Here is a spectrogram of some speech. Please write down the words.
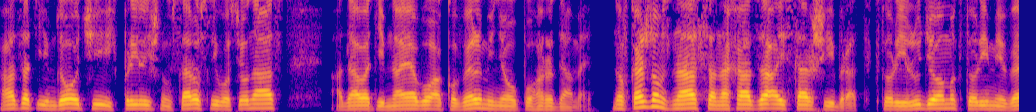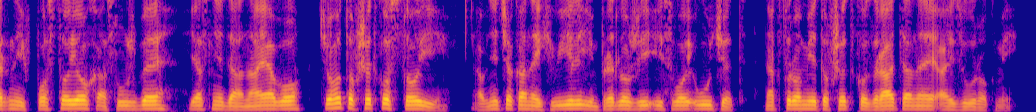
hádzať im do očí ich prílišnú starostlivosť o nás a dávať im najavo, ako veľmi ňou pohrdáme. No v každom z nás sa nachádza aj starší brat, ktorý ľuďom, ktorým je verný v postojoch a službe, jasne dá najavo, čoho to všetko stojí a v nečakanej chvíli im predloží i svoj účet, na ktorom je to všetko zrátané aj s úrokmi.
